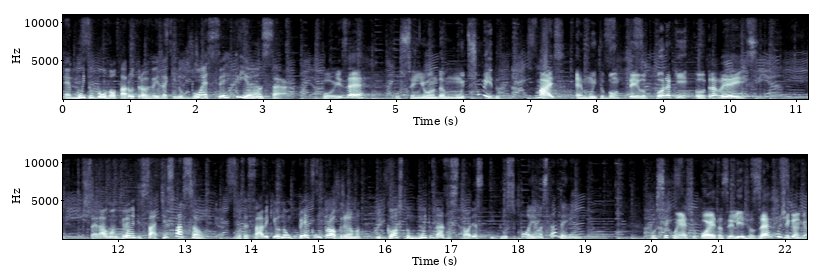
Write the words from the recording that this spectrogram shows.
É muito bom voltar outra vez aqui no Bom é Ser Criança. Pois é, o senhor anda muito sumido. Mas é muito bom tê-lo por aqui outra vez. Será uma grande satisfação. Você sabe que eu não perco um programa e gosto muito das histórias e dos poemas também. Você conhece o poeta Zeli José Bugiganga?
